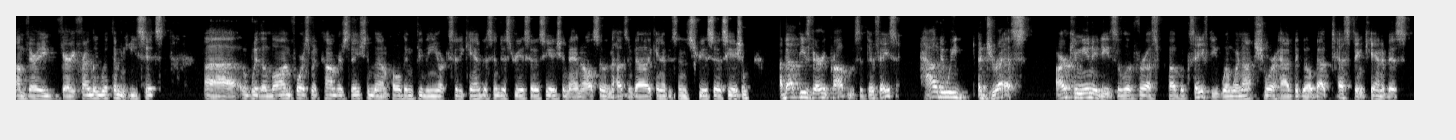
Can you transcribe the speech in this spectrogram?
I'm very very friendly with him, and he sits uh, with a law enforcement conversation that I'm holding through the New York City Cannabis Industry Association and also in the Hudson Valley Cannabis Industry Association about these very problems that they're facing. How do we address our communities to look for us for public safety when we're not sure how to go about testing cannabis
